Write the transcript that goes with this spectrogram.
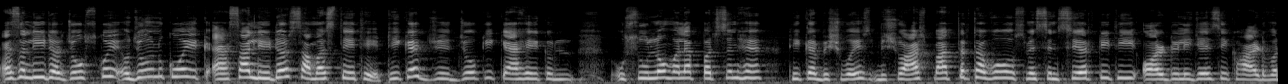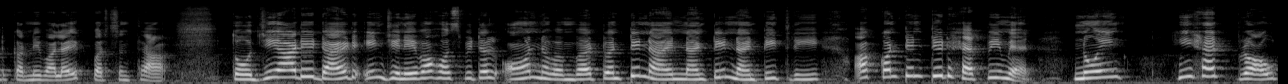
as a leader जो उसको, जो उनको एक ऐसा लीडर समझते थे, ठीक है? जो कि क्या है, एक उसूलों वाला पर्सन है, ठीक है? विश्वास विश्वास पात्र था वो, उसमें सिंसियरिटी थी और डिलीजेंस एक हार्ड वर्क करने वाला एक पर्सन था। तो J R D died in Geneva hospital on November 29 1993 a contented happy man knowing he had brought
